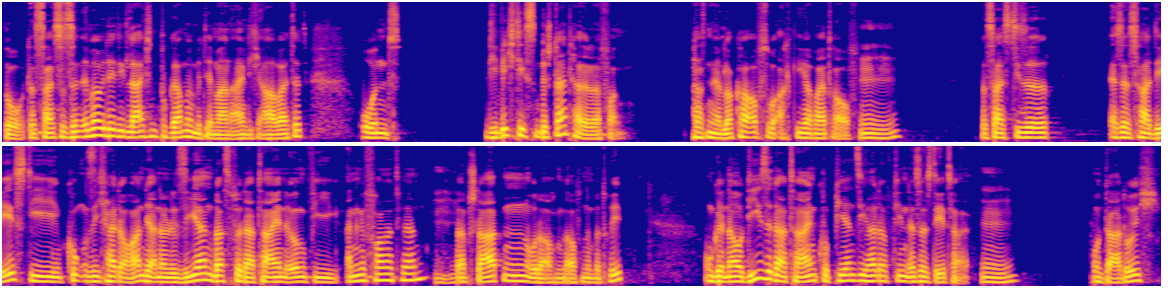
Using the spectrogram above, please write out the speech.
So, das heißt, es sind immer wieder die gleichen Programme, mit denen man eigentlich arbeitet. Und die wichtigsten Bestandteile davon passen ja locker auf so 8 Gigabyte drauf. Mhm. Das heißt, diese SSHDs, die gucken sich halt auch an, die analysieren, was für Dateien irgendwie angefordert werden mhm. beim Starten oder auch im laufenden Betrieb. Und genau diese Dateien kopieren sie halt auf den SSD-Teil. Mhm. Und dadurch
